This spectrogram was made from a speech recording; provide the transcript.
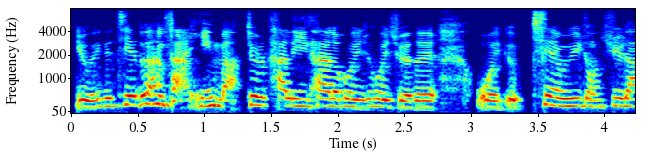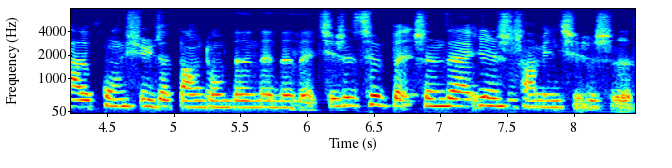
有一个阶段 反应吧，就是他离开了会就会觉得我有陷入一种巨大的空虚这当中，等等等等。其实这本身在认识上面其实是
